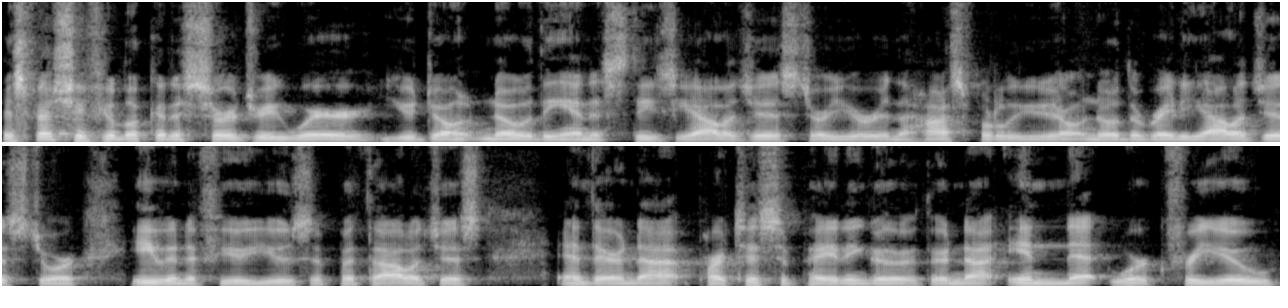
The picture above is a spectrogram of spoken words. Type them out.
especially if you look at a surgery where you don't know the anesthesiologist or you're in the hospital, you don't know the radiologist, or even if you use a pathologist and they're not participating or they're not in network for you,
